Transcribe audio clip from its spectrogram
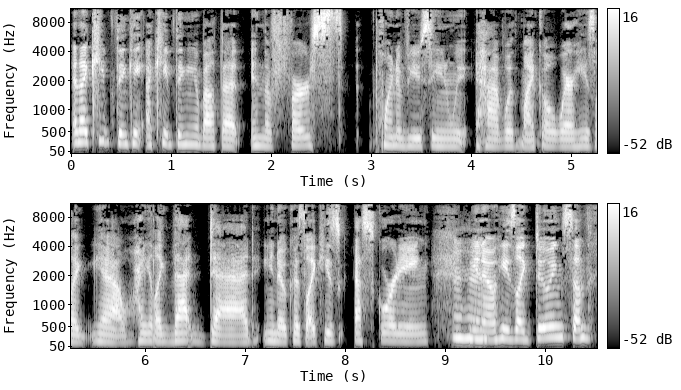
And I keep thinking, I keep thinking about that in the first point of view scene we have with Michael, where he's like, "Yeah, how you like that, Dad?" You know, because like he's escorting. Mhm. You know, he's like doing something.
